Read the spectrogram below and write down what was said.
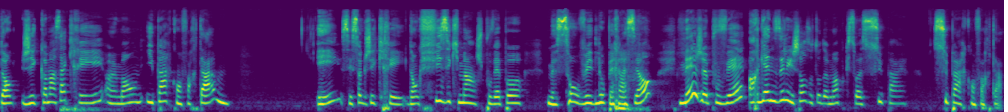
Donc, j'ai commencé à créer un monde hyper confortable. Et c'est ça que j'ai créé. Donc, physiquement, je pouvais pas me sauver de l'opération, mais je pouvais organiser les choses autour de moi pour qu'ils soient super, super confortables.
